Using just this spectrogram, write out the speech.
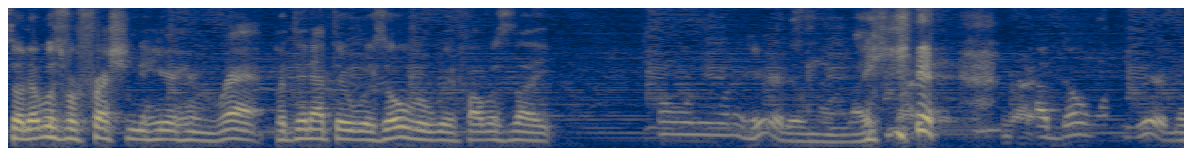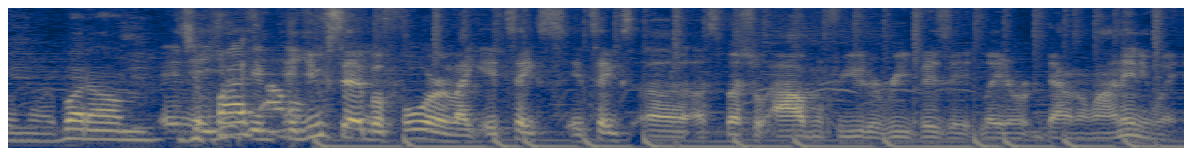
So that was refreshing to hear him rap. But then after it was over with, I was like, I don't really want to hear it no more. Like, Right. I don't want to hear it no more. But um, And, and, you, and, and you've said before, like it takes it takes a, a special album for you to revisit later down the line, anyway,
